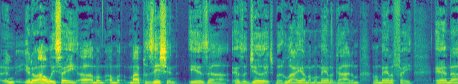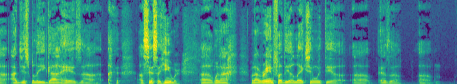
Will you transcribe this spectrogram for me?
and, you know, I always say uh, I'm, a, I'm a, my position is uh, as a judge, but who I am, I'm a man of God. I'm, I'm a man of faith, and uh, I just believe God has uh, a sense of humor. Uh, when I when I ran for the election with the as a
